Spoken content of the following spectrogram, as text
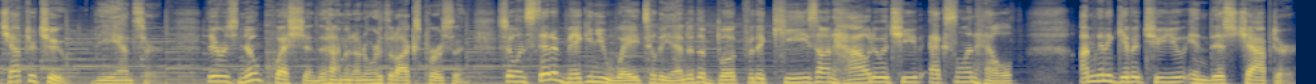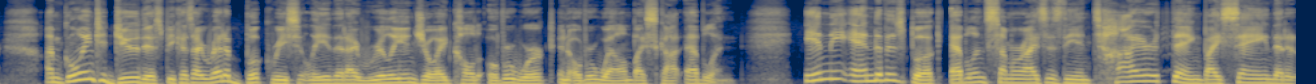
Chapter 2 The Answer. There is no question that I'm an unorthodox person. So instead of making you wait till the end of the book for the keys on how to achieve excellent health, I'm going to give it to you in this chapter. I'm going to do this because I read a book recently that I really enjoyed called Overworked and Overwhelmed by Scott Eblin. In the end of his book, Eblin summarizes the entire thing by saying that it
